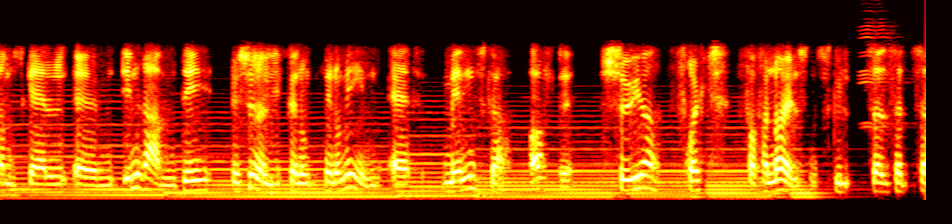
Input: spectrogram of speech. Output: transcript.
som skal øh, indramme det besynderlige fænomen, at mennesker ofte søger frygt for fornøjelsens skyld. Så, så, så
